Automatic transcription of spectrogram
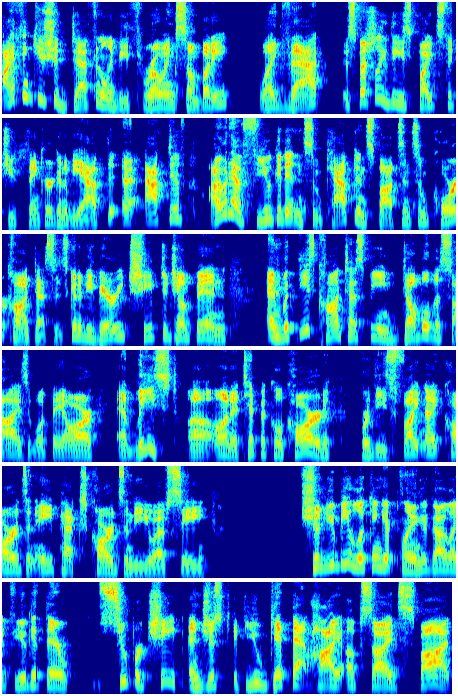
I think you should definitely be throwing somebody like that, especially these fights that you think are going to be apt- uh, active. I would have Fugitt in some captain spots and some core contests. It's going to be very cheap to jump in and with these contests being double the size of what they are, at least uh, on a typical card for these fight night cards and apex cards in the UFC, should you be looking at playing a guy like Fugitt there super cheap and just if you get that high upside spot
